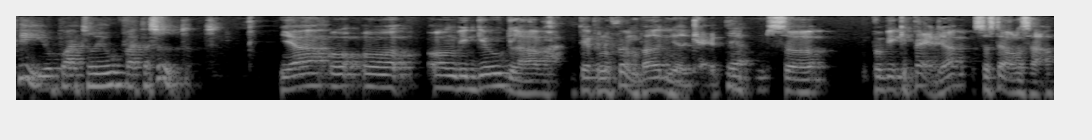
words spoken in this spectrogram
prio på att hur jag uppfattas utåt. Ja, och, och om vi googlar definition på ödmjukhet Ja. så på Wikipedia så står det så här.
